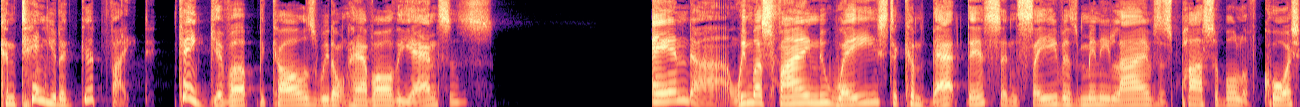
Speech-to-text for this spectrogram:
Continue the good fight. Can't give up because we don't have all the answers. And uh, we must find new ways to combat this and save as many lives as possible. Of course,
